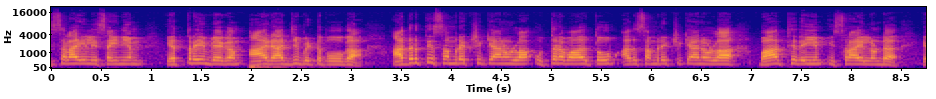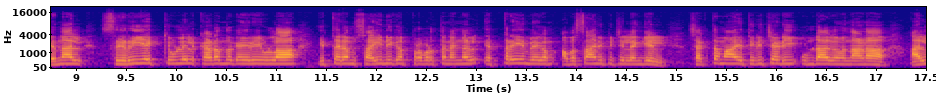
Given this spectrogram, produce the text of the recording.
ഇസ്രായേലി സൈന്യം എത്രയും വേഗം ആ രാജ്യം വിട്ടു പോവുക അതിർത്തി സംരക്ഷിക്കാനുള്ള ഉത്തരവാദിത്വവും അത് സംരക്ഷിക്കാനുള്ള ബാധ്യതയും ഇസ്രായേലിനുണ്ട്. എന്നാൽ സിറിയയ്ക്കുള്ളിൽ കടന്നു കയറിയുള്ള ഇത്തരം സൈനിക പ്രവർത്തനങ്ങൾ എത്രയും വേഗം അവസാനിപ്പിച്ചില്ലെങ്കിൽ ശക്തമായ തിരിച്ചടി ഉണ്ടാകുമെന്നാണ് അൽ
